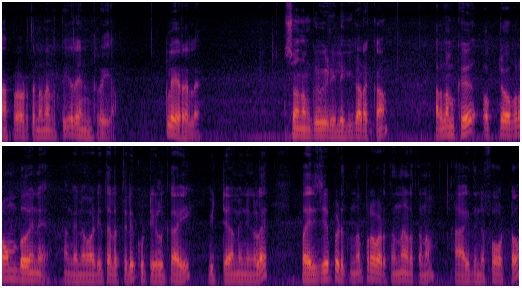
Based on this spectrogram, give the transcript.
ആ പ്രവർത്തനം നടത്തി അത് എന്റർ ചെയ്യാം. ക്ലിയർ അല്ലേ? സോ നമുക്ക് വീഡിയോയിലേക്ക് കടക്കാം. അപ്പോൾ നമുക്ക് ഒക്ടോബർ ഒമ്പതിന് അംഗനവാടി തലത്തിൽ കുട്ടികൾക്കായി വിറ്റാമിനുകളെ പരിചയപ്പെടുത്തുന്ന പ്രവർത്തനം നടത്തണം. ആ ഇതിന്റെ ഫോട്ടോ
